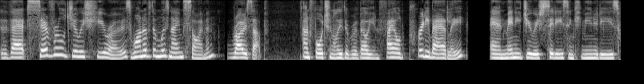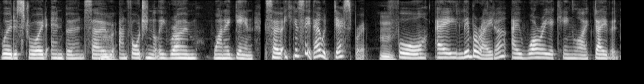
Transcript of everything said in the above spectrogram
that several Jewish heroes, one of them was named Simon, rose up. Unfortunately, the rebellion failed pretty badly, and many Jewish cities and communities were destroyed and burned. So, unfortunately, Rome won again. So, you can see they were desperate for a liberator, a warrior king like David.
